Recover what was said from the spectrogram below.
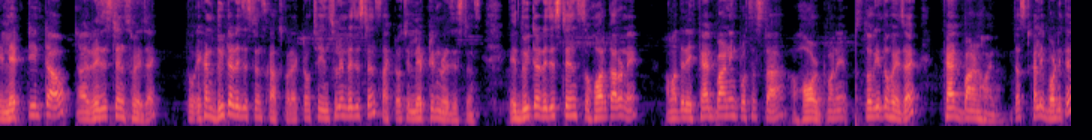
এই লেপটিনটাও রেজিস্ট্যান্স হয়ে যায়। তো এখানে দুইটা রেজিস্ট্যান্স কাজ করে, একটা হচ্ছে ইনসুলিন রেজিস্ট্যান্স একটা হচ্ছে লেপটিন রেজিস্ট্যান্স এই দুইটা রেজিস্ট্যান্স হওয়ার কারণে আমাদের এই ফ্যাট বার্নিং প্রসেসটা হল্ট মানে স্থগিত হয়ে যায়। ফ্যাট বার্ন হয় না। জাস্ট খালি বডিতে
